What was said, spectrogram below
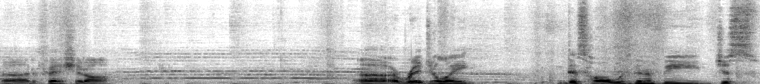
uh, to finish it off. Uh, originally, this hole was going to be just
